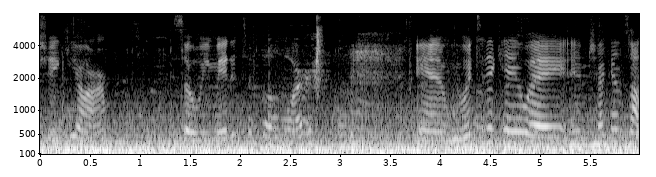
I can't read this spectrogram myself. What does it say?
shaky arm. So we made it to Fillmore, and we went to the KOA, and check-in's not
